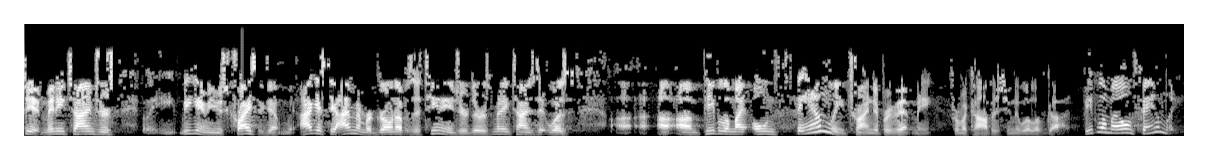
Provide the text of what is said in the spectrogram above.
see it many times. There's, we can even use Christ again. I can see. I remember growing up as a teenager. There was many times it was uh, uh, um, people in my own family trying to prevent me from accomplishing the will of God. People in my own family.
